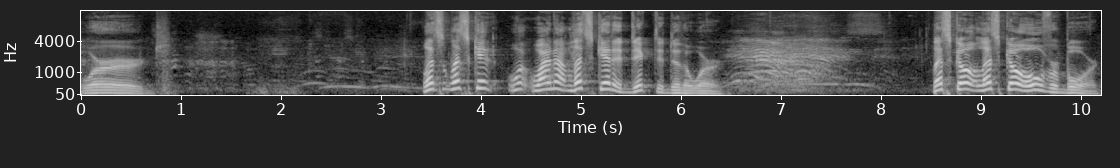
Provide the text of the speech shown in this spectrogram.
word. Let's, let's get, why not? Let's get addicted to the word. Let's go, let's go overboard.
